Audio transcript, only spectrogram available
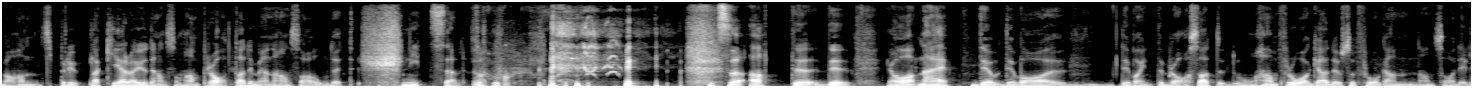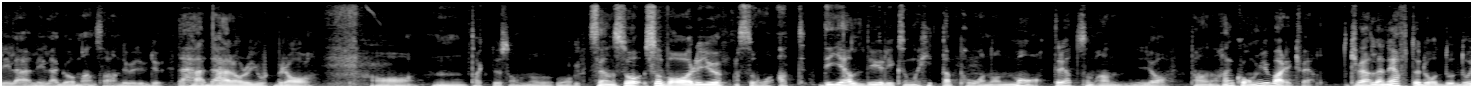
ja, han sprutlackerar ju den som han pratade med när han sa ordet schnitzel. Så, så att eh, det, ja, nej, det, det, var, det var inte bra. Så att han frågade och så frågade han, han sa det lilla, lilla gumman, sa han, du, du, det, här, det här har du gjort bra. Ja, mm, tack du sa och, och Sen så, så var det ju så att det gällde ju liksom att hitta på någon maträtt som han, ja, han, han kom ju varje kväll kvällen efter då, då, då,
